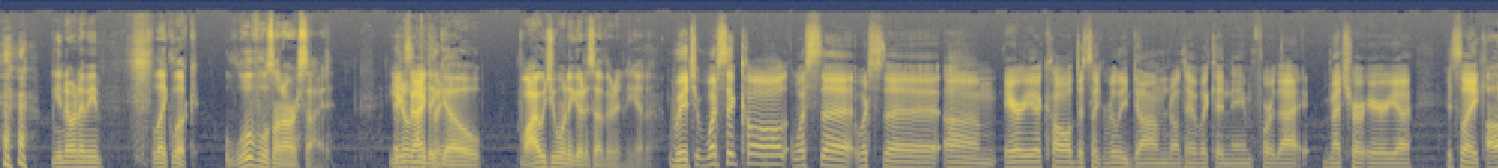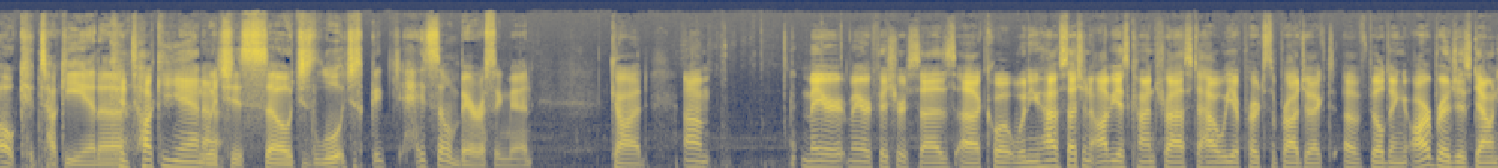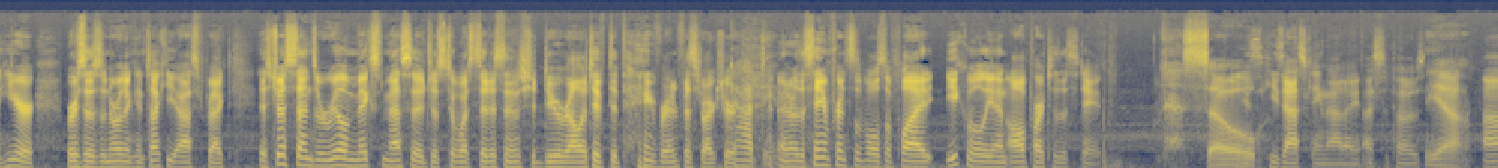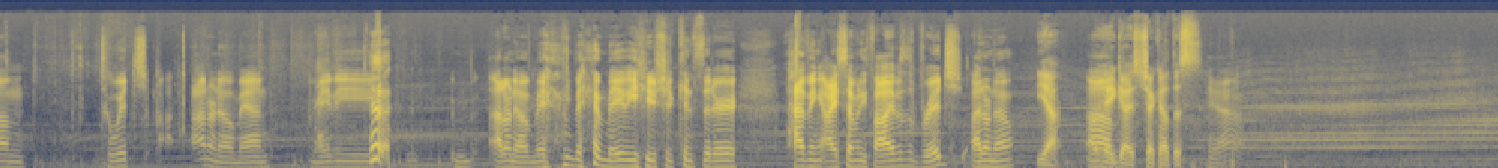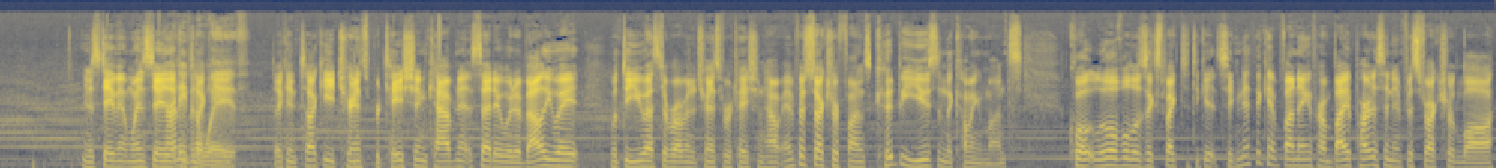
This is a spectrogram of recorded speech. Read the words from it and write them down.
you know what I mean? Like, look, Louisville's on our side. You don't need to go. Why would you want to go to Southern Indiana? Which what's it called? What's the what's the um, area called that's like really dumb? Don't they have like a name for that metro area? It's like Oh, Kentuckiana, Kentuckiana. which is so just just it's so embarrassing, man. God. Um, Mayor Mayor Fisher says, uh, "quote When you have such an obvious contrast to how we approach the project of building our bridges down here versus the Northern Kentucky aspect, it just sends a real mixed message as to what citizens should do relative to paying for infrastructure, God damn and are the same principles applied equally in all parts of the state?" So He's, he's asking that, I, I suppose. yeah, Um, to which I- I don't know, man. Maybe I don't know. Maybe, maybe you should consider having I seventy five as a bridge. I don't know. yeah. Oh, hey Um, guys, check out this. Yeah. In a statement Wednesday, Not the even a Kentucky, wave. the Kentucky Transportation Cabinet said it would evaluate with the U.S. Department of Transportation how infrastructure funds could be used in the coming months. Quote, Louisville is expected to get significant funding from bipartisan infrastructure law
